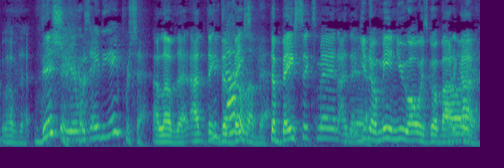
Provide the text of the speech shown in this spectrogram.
I love that. This year was 88%. I love that. I think the that. the basics, man. I, Yeah. You know, me and you always go about Oh, it. God,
